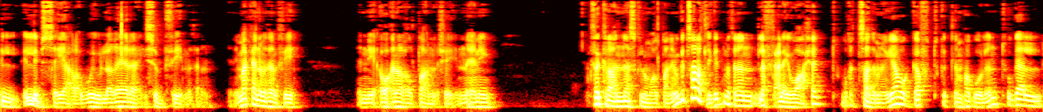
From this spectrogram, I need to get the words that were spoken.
اللي بالسيارة أبوي ولا غيره يسب فيه مثلا. يعني ما كان مثلا فيه اني أو أنا غلطان ولا شيء. إنه يعني فكرة الناس كلهم غلطانين. وقد صارت لي. قد مثلا لف علي واحد وبغيت اتصادم أنا وياه وقفت وقلت له مهبول أنت وقال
